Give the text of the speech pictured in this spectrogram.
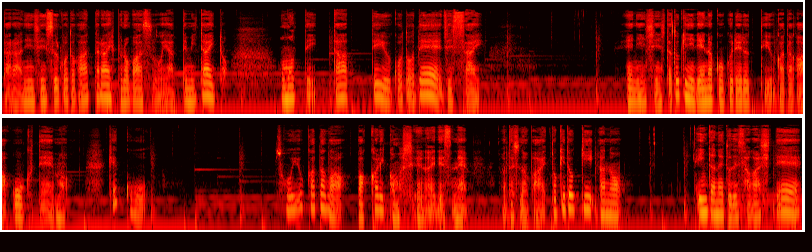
たら妊娠することがあったらヒプノバースをやってみたいと思っていったっていうことで実際え妊娠した時に連絡をくれるっていう方が多くて、まあ、結構そういう方がばっかりかもしれないですね。私の場合時々あのインターネットで探して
